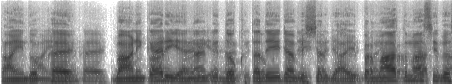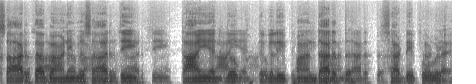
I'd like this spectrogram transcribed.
ਤਾਂ ਹੀ। ਦੁੱਖ ਹੈ। ਬਾਣੀ ਕਹਿ ਰਹੀ ਹੈ ਨਾ ਕਿ ਦੁੱਖ ਤਦੇ ਜਾਂ ਵਿਸਰ ਜਾਏ। ਪਰਮਾਤਮਾ ਅਸੀਂ ਵਿਸਾਰਤਾ ਬਾਣੀ ਵਿਸਾਰਤੀ। ਤਾਂ ਹੀ ਅੱਜ ਦੁੱਖ ਤਕਲੀਫਾਂ ਦਰਦ ਸਾਡੇ ਕੋਲ ਹੈ।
